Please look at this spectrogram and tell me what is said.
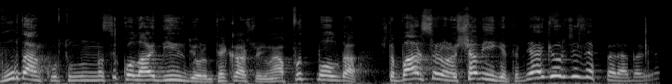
Buradan kurtulunması kolay değil diyorum. Tekrar söylüyorum. Ya futbolda işte Barcelona Xavi'yi getirdi. Ya göreceğiz hep beraber ya.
